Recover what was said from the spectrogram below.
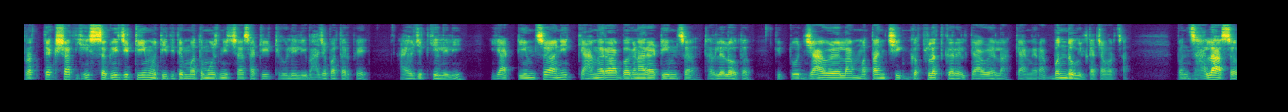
प्रत्यक्षात ही सगळी जी टीम होती तिथे मतमोजणीच्यासाठी ठेवलेली भाजपातर्फे आयोजित केलेली या टीमचं आणि कॅमेरा बघणाऱ्या टीमचं ठरलेलं होतं की तो ज्या वेळेला मतांची गफलत करेल त्यावेळेला कॅमेरा बंद होईल त्याच्यावरचा. पण झालं असं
